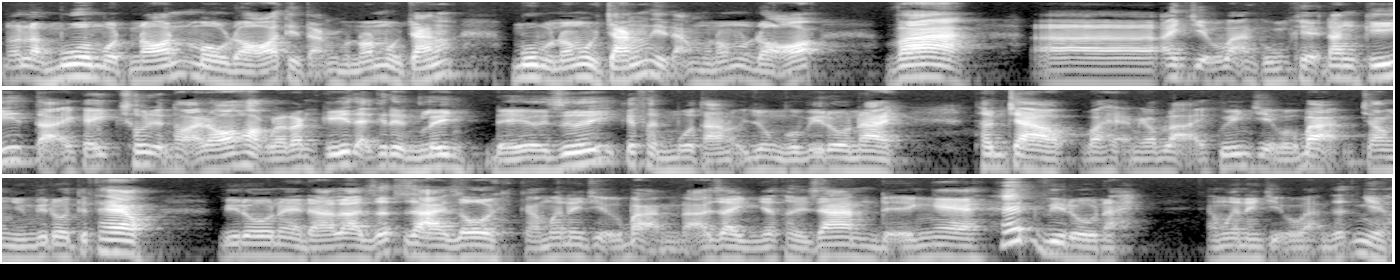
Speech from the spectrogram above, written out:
Đó là mua một nón màu đỏ thì tặng một nón màu trắng mua một nón màu trắng thì tặng một nón màu đỏ. Và à, anh chị và các bạn cũng thể đăng ký tại cái số điện thoại đó hoặc là đăng ký tại cái đường link để ở dưới cái phần mô tả nội dung của video này thân chào và hẹn gặp lại quý anh chị và các bạn trong những video tiếp theo. Video này đã là rất dài rồi. Cảm ơn anh chị và các bạn đã dành cho thời gian để nghe hết video này. Cảm ơn anh chị và các bạn rất nhiều.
